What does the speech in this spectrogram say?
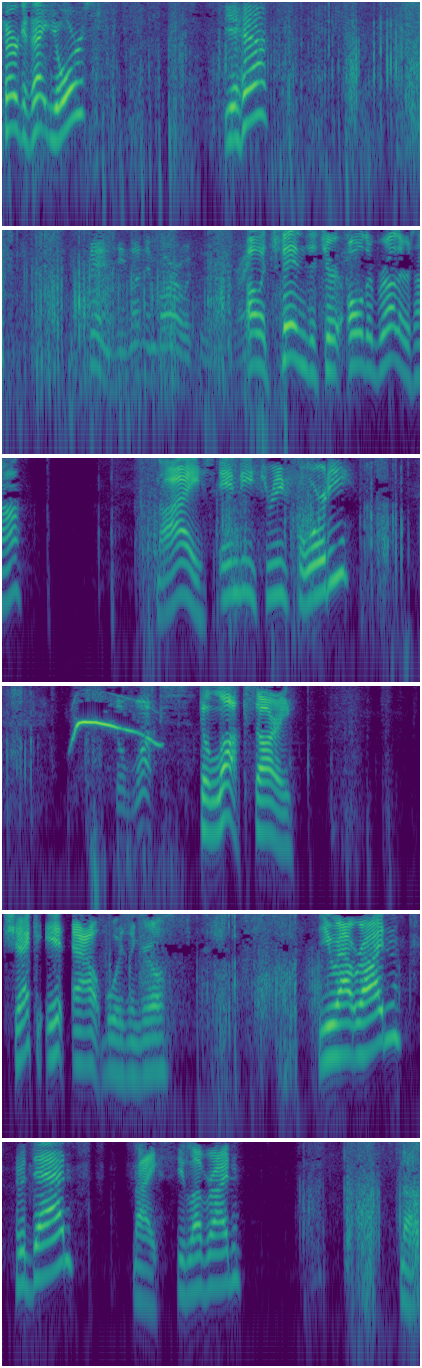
Turk, is that yours? Yeah? Fins, he's letting him borrow it for the night, right? Oh, it's Finn's. It's your older brother's, huh? Nice. Indy 340? Deluxe. Deluxe, sorry. Check it out, boys and girls. You out riding with dad? Nice. You love riding? No.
